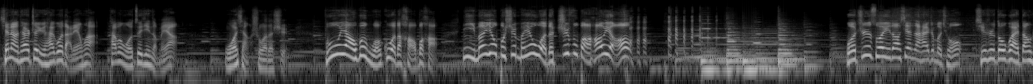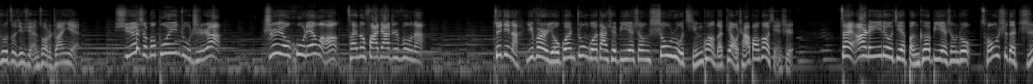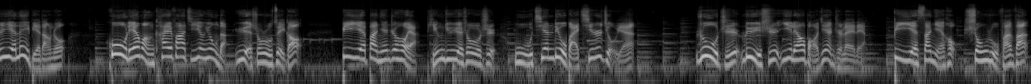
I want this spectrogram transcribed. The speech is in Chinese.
前两天振宇还给我打电话，他问我最近怎么样。我想说的是，不要问我过得好不好，你们又不是没有我的支付宝好友。我之所以到现在还这么穷，其实都怪当初自己选错了专业。学什么播音主持啊？只有互联网才能发家致富呢。最近呢，一份有关中国大学毕业生收入情况的调查报告显示，在2016届本科毕业生中从事的职业类别当中，互联网开发及应用的月收入最高。毕业半年之后呀，平均月收入是五千六百七十九元。入职律师、医疗保健之类的呀，毕业三年后收入翻番。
